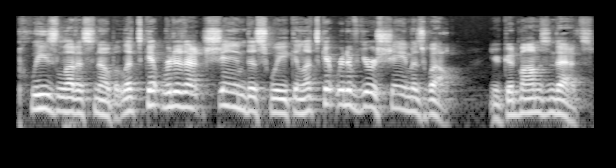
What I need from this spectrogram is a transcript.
please let us know. But let's get rid of that shame this week and let's get rid of your shame as well. You're good moms and dads.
